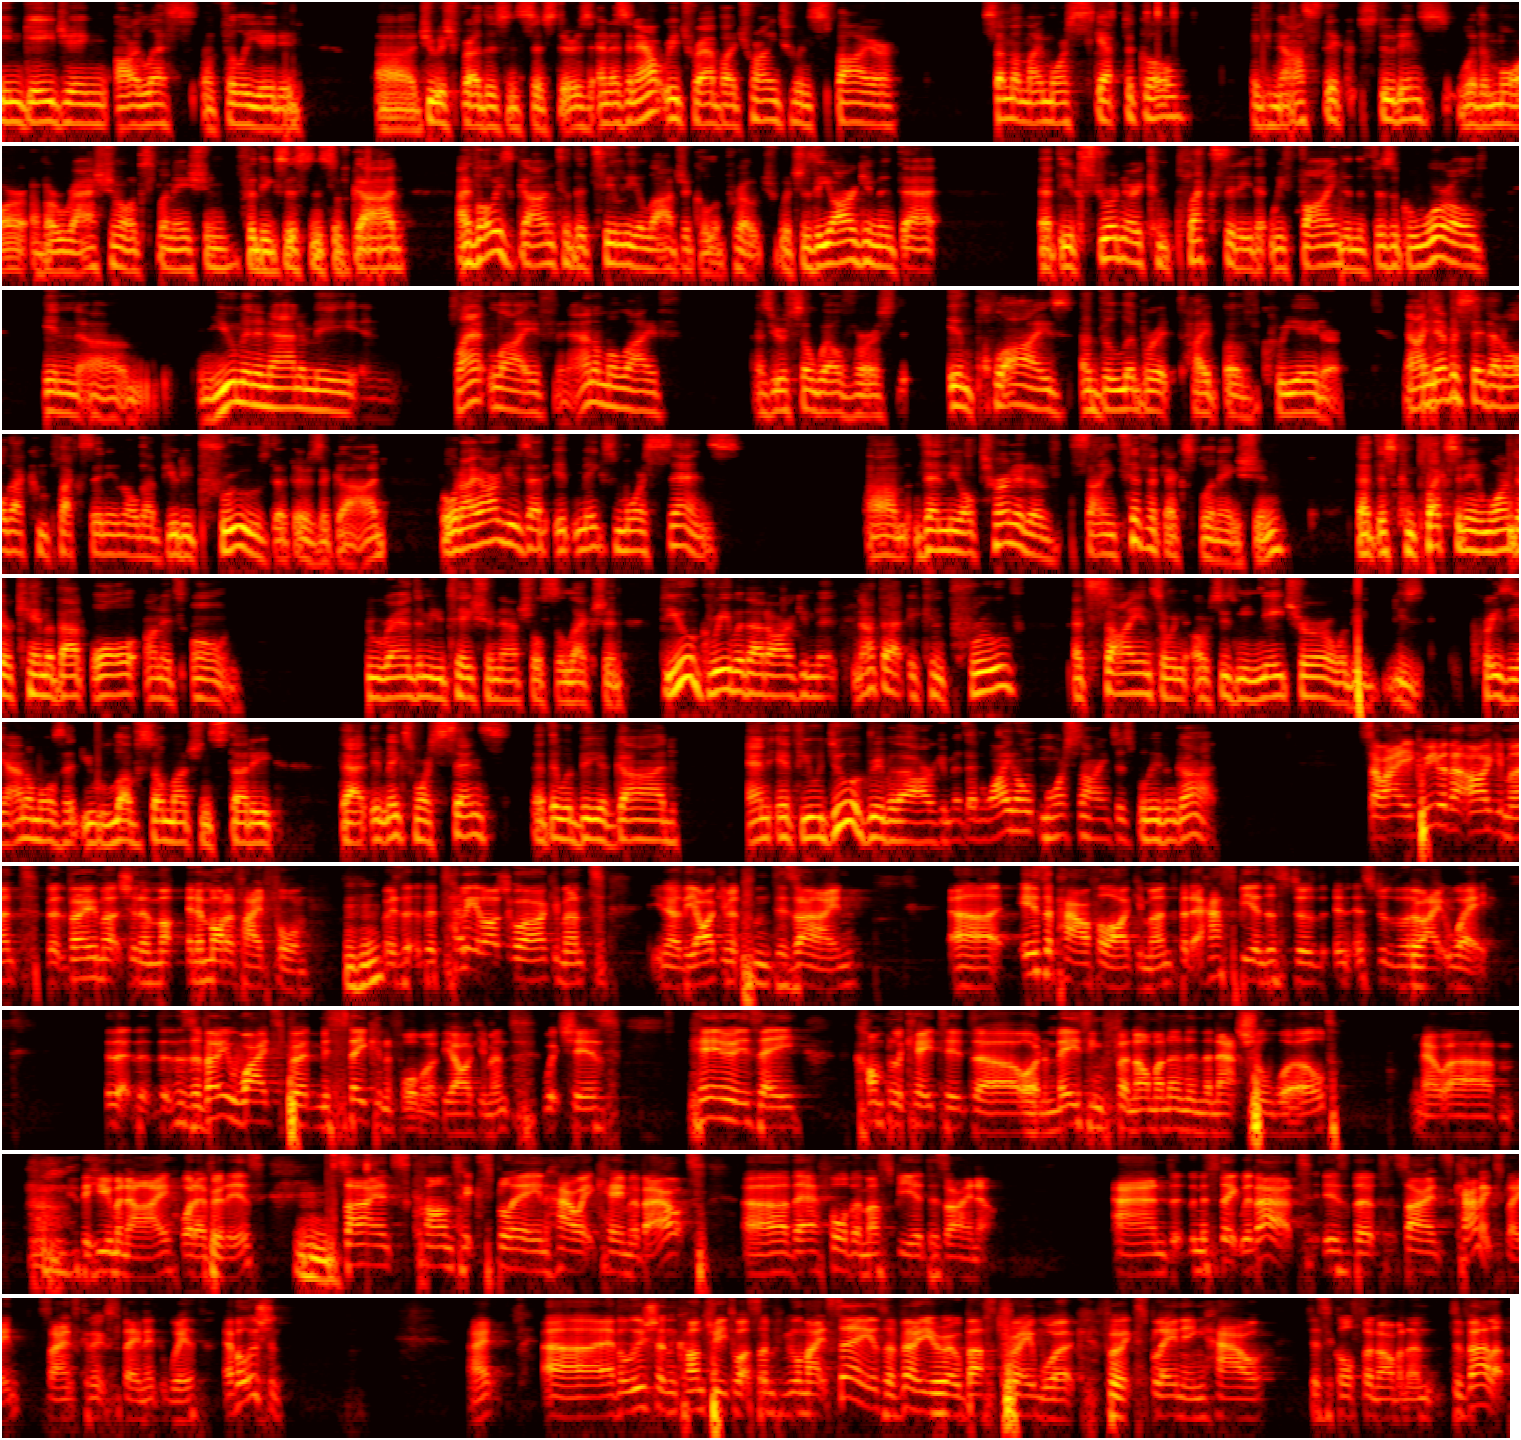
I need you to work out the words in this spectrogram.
engaging our less affiliated uh, Jewish brothers and sisters, and as an outreach rabbi, trying to inspire some of my more skeptical agnostic students with a more of a rational explanation for the existence of God. I've always gone to the teleological approach, which is the argument that that the extraordinary complexity that we find in the physical world, in, um, in human anatomy, in plant life, in animal life, as you're so well versed, implies a deliberate type of creator. Now, I never say that all that complexity and all that beauty proves that there's a God. But what I argue is that it makes more sense um, than the alternative scientific explanation that this complexity and wonder came about all on its own through random mutation, natural selection. Do you agree with that argument? Not that it can prove that science or, or excuse me, nature or the, these crazy animals that you love so much and study, that it makes more sense that there would be a God. And if you do agree with that argument, then why don't more scientists believe in God? So I agree with that argument, but very much in a, in a modified form. Mm-hmm. Whereas the, the, teleological argument, you know, the argument from design, uh, is a powerful argument, but it has to be understood, understood the right way. There's a very widespread mistaken form of the argument, which is here is a complicated uh, or an amazing phenomenon in the natural world, you know, um, the human eye, whatever it is. Mm-hmm. Science can't explain how it came about, uh, therefore, there must be a designer. And the mistake with that is that science can explain. Science can explain it with evolution. Right? Uh, evolution, contrary to what some people might say, is a very robust framework for explaining how physical phenomena develop.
